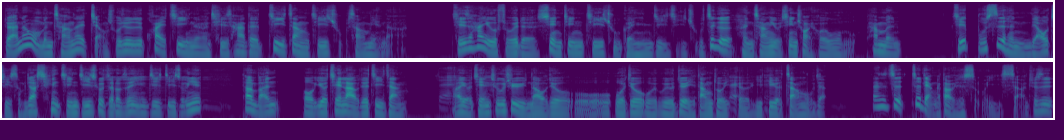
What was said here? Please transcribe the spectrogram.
对啊，那我们常在讲说，就是会计呢，其实它的记账基础上面啊，其实它有所谓的现金基础跟应计基础，这个很常有新创也会问我，他们其实不是很了解什么叫现金基础，什么是应计基础，因为他们反正哦有钱来我就记账，对然后有钱出去，然后我就我我我就我我就也当做一个一个账目这样。但是这这两个到底是什么意思啊？就是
